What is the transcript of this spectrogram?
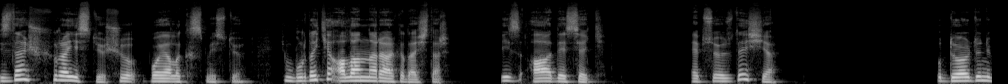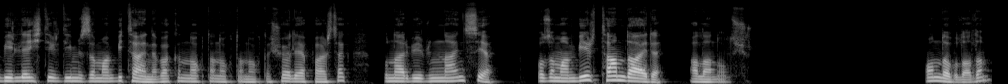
Bizden şurayı istiyor. Şu boyalı kısmı istiyor. Şimdi buradaki alanları arkadaşlar. Biz A desek. Hepsi özdeş ya. Bu dördünü birleştirdiğimiz zaman bir tane bakın nokta nokta nokta şöyle yaparsak bunlar birbirinin aynısı ya. O zaman bir tam daire alan oluşur. Onu da bulalım.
